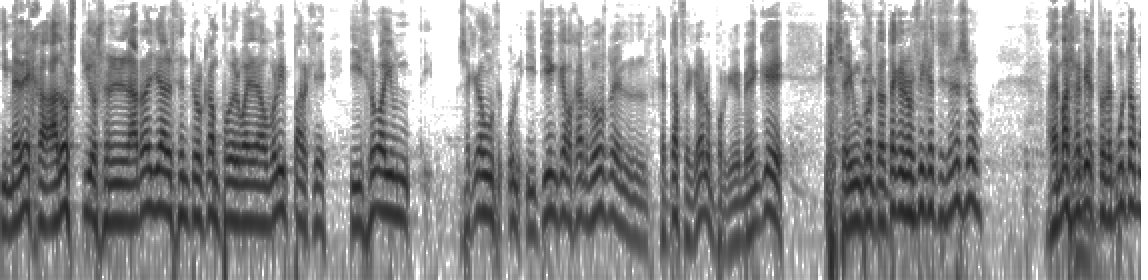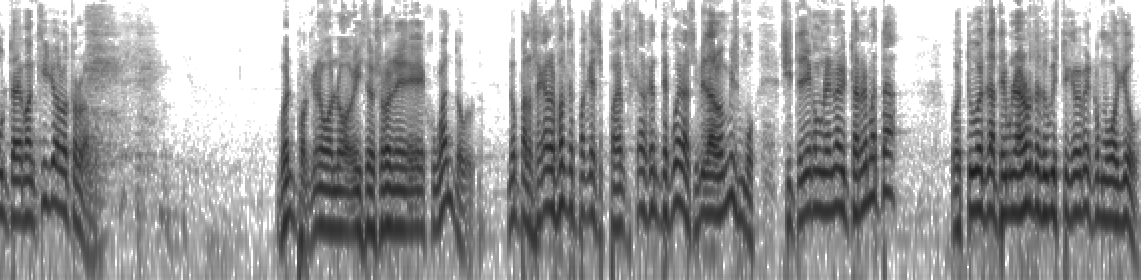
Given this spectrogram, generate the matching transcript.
Y me deja a dos tíos en la raya del centro del campo del Valladolid para que, y solo hay un, se queda un- un- y tienen que bajar dos del Getafe, claro, porque ven que, que si hay un contraataque, ¿no os fijasteis en eso? Además, abierto de punta a punta de banquillo al otro lado. Bueno, ¿por qué no, no hizo eso eh, jugando? No, para sacar las faltas, ¿para qué? Para sacar gente fuera, si me da lo mismo. Si te llega un enano y te remata, pues tú en la tribuna norte tuviste que ver como yo,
